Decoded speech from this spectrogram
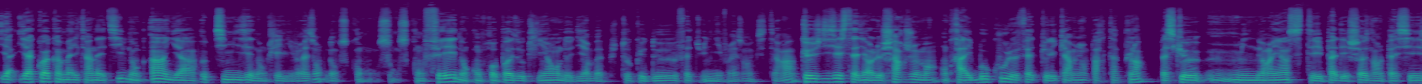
il y, a- quoi comme alternative? Donc, un, il y a optimiser donc, les livraisons, donc ce qu'on fait. Donc, on propose aux clients de dire, bah, plutôt que deux, faites une livraison, etc. Que je disais, c'est-à-dire le chargement. On travaille beaucoup le fait que les camions partent à plein, parce que, mine de rien, c'était pas des choses dans le passé,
